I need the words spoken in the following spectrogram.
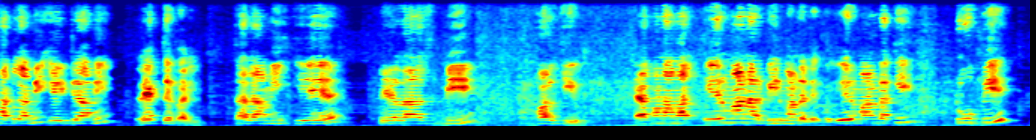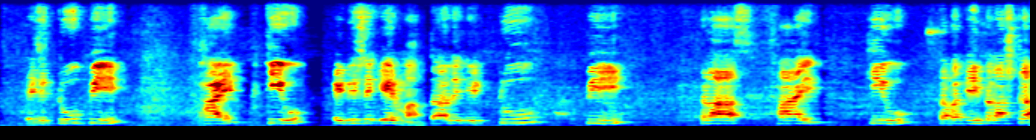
থাকলে আমি এইটা আমি লিখতে পারি। তাহলে আমি a plus b whole cube এখন আমার এর মান আর বির মানটা লিখব। এর মানটা কি? টু পি এই যে টু পি ফাইভ কিউ এইটি হচ্ছে এর মান। তাহলে এই two p plus five q তারপর এই প্লাসটা,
